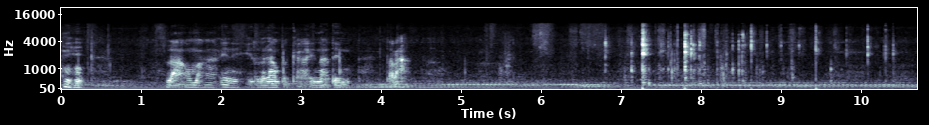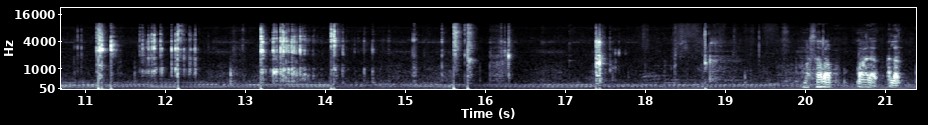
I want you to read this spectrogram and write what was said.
Wala akong makain eh. Ito na lang pagkain natin. Tara. Masarap maalat-alat.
